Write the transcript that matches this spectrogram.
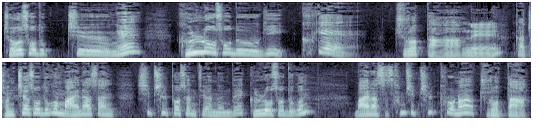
저소득층의 근로소득이 크게 줄었다. 네. 그러니까 전체 소득은 마이너스 한 17%였는데 근로소득은 마이너스 37%나 줄었다.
